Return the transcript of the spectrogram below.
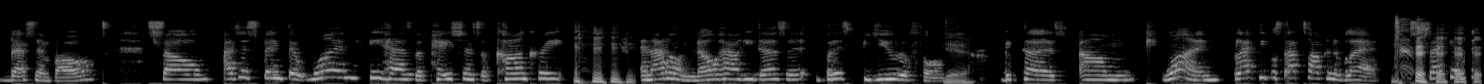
that's involved. So I just think that one, he has the patience of concrete, and I don't know how he does it, but it's beautiful yeah. because um, one, black people stop talking to Vlad. Secondly,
